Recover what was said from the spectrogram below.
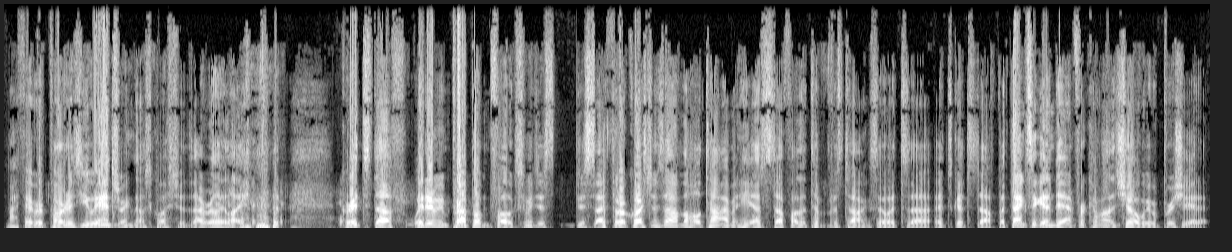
my favorite part is you answering those questions. I really like it. Great stuff. We didn't even prep him, folks. We just just I throw questions at him the whole time, and he has stuff on the tip of his tongue. So it's uh, it's good stuff. But thanks again, Dan, for coming on the show. We appreciate it.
